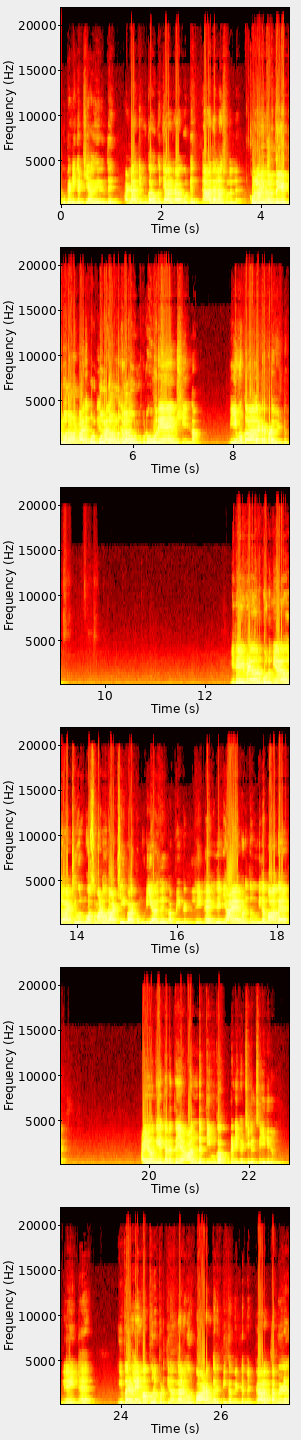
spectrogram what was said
கூட்டணி கட்சியாக இருந்து அதிமுகவுக்கு ஜால்ரா போட்டு நான் அதெல்லாம் சொல்லல. கொள்கை கருத்தை ஏற்று வர வேண்டாம் ஒரு பொது காரணத்துக்காக கொடுங்க. ஒரே விஷயம்தான். திமுக அகற்றப்பட வேண்டும். இதை விட ஒரு கொடுமையான ஒரு ஆட்சி ஒரு மோசமான ஒரு ஆட்சியை பார்க்க முடியாது அப்படின்ற நிலையில இதை நியாயப்படுத்தும் விதமாக அயோக்கியத்தனத்தை அந்த திமுக கூட்டணி கட்சிகள் செய்திடும் நிலையில இவர்களையும் அப்புறப்படுத்தினால்தான் ஒரு பாடம் கற்பிக்க வேண்டும் என்றால் தமிழக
